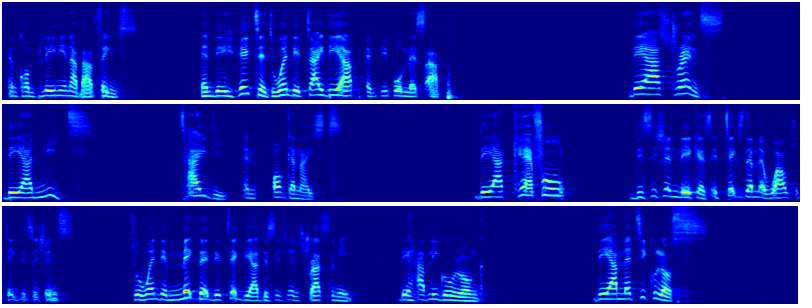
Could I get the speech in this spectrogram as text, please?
and complaining about things. And they hate it when they tidy up and people mess up. They are strengths. They are neat, tidy, and organized. They are careful decision makers. It takes them a while to take decisions. So when they make the, they take their decisions, trust me, they hardly go wrong. They are meticulous.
